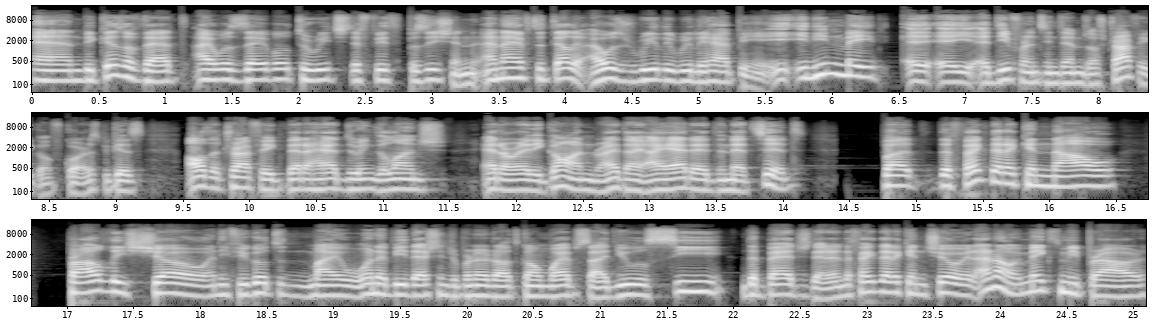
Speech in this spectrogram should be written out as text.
and because of that i was able to reach the fifth position. And i have to tell you i was really really happy. It, it didn't make a, a, a, difference in terms of traffic of course because all the traffic that i had during the lunch had already gone right? I, I added and that's it. But the fact that i can now proudly show and if you go to my wannabe-entrepreneur.com website you will see the badge there. And the fact that i can show it i know it makes me proud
